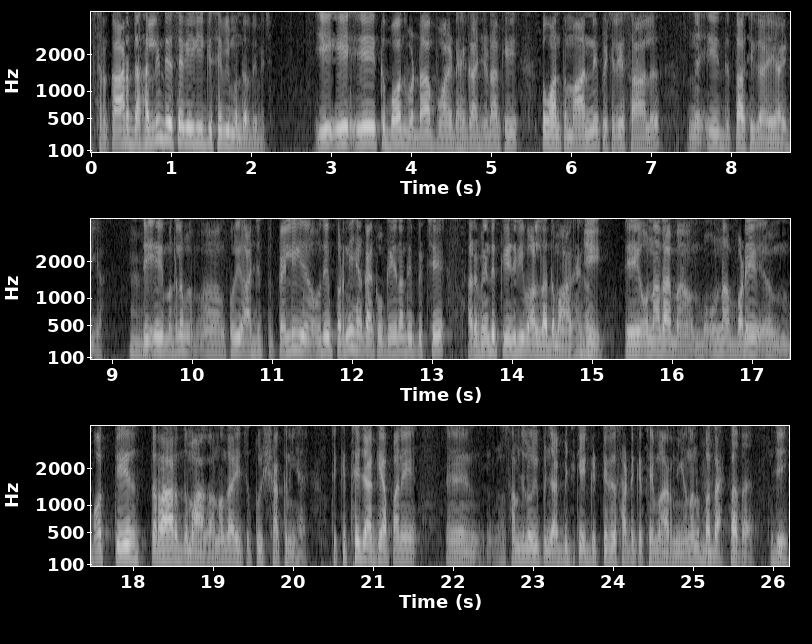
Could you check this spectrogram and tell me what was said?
ਸਰਕਾਰ ਦਖਲ ਨਹੀਂ ਦੇ ਸਕੇਗੀ ਕਿਸੇ ਵੀ ਮੰਦਿਰ ਦੇ ਵਿੱਚ। ਇਹ ਇਹ ਇਹ ਇੱਕ ਬਹੁਤ ਵੱਡਾ ਪੁਆਇੰਟ ਹੈਗਾ ਜਿਹੜਾ ਕਿ ਭਗਵੰਤ ਮਾਨ ਨੇ ਪਿਛਲੇ ਸਾਲ ਇਹ ਦਿੱਤਾ ਸੀਗਾ ਇਹ ਆਈਡੀਆ ਤੇ ਇਹ ਮਤਲਬ ਕੋਈ ਅੱਜ ਪਹਿਲੀ ਉਹਦੇ ਉੱਪਰ ਨਹੀਂ ਹੈਗਾ ਕਿਉਂਕਿ ਇਹਨਾਂ ਦੇ ਪਿੱਛੇ ਅਰਵਿੰਦ ਕੇਜਰੀਵਾਲ ਦਾ ਦਿਮਾਗ ਹੈਗਾ। ਜੀ। ਤੇ ਉਹਨਾਂ ਦਾ ਉਹਨਾਂ ਬੜੇ ਬਹੁਤ ਤੇਜ਼ ਤਰਾਰ ਦਿਮਾਗ ਆ। ਉਹਨਾਂ ਦਾ ਇਹ 'ਚ ਕੋਈ ਸ਼ੱਕ ਨਹੀਂ ਹੈ। ਤੇ ਕਿੱਥੇ ਜਾ ਕੇ ਆਪਾਂ ਨੇ ਸਮਝ ਲਓ ਵੀ ਪੰਜਾਬੀ ਚ ਕਿ ਗਿੱਟੇ ਤੇ ਸੱਟ ਕਿੱਥੇ ਮਾਰਨੀ ਆ ਉਹਨਾਂ ਨੂੰ ਪਤਾ ਹੈ। ਪਤਾ ਹੈ। ਜੀ।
